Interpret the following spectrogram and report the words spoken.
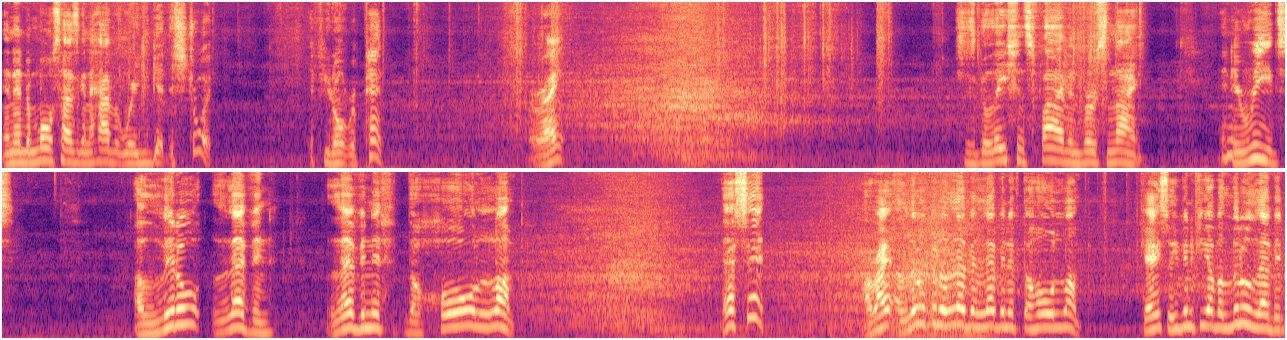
And then the Most High is going to have it where you get destroyed if you don't repent. All right? This is Galatians 5 and verse 9. And it reads, A little leaven leaveneth the whole lump. That's it. All right, a little bit of leaven leaveneth the whole lump. Okay, so even if you have a little leaven,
